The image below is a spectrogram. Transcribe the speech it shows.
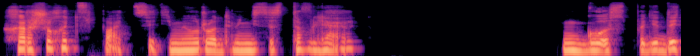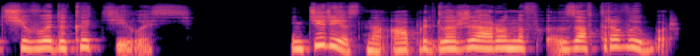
Хорошо хоть спать с этими уродами не заставляют. Господи, до чего я докатилась? Интересно, а предложи Аронов завтра выбор.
